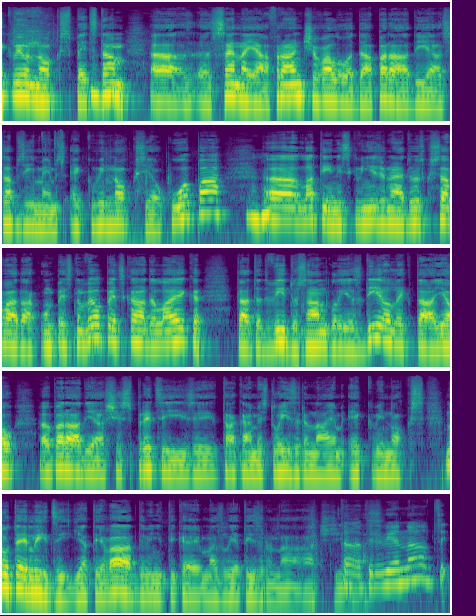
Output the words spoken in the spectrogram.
ekvi un noks. Pēc tam uh, senajā franču valodā parādījās apzīmējums ekvinoks jau kopā. Uh, latīniski viņi izrunāja drusku savādāk, un pēc tam vēl pēc kāda laika, tātad vidus Anglijas dialektā jau uh, parādījās šis precīzi, tā kā mēs to izrunājam, ekvinoks. Nu, te ir līdzīgi, ja tie vārdi viņi tikai mazliet izrunā atšķirīgi. Tādi ir vienādi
